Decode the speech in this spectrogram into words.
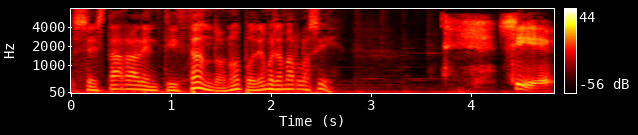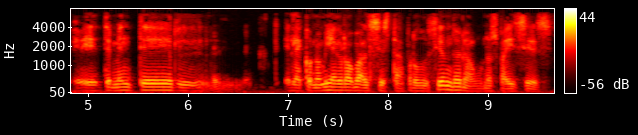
se está ralentizando, ¿no? Podríamos llamarlo así. Sí, evidentemente la economía global se está produciendo, en algunos países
